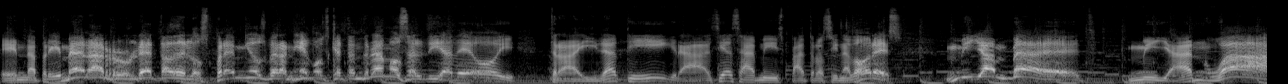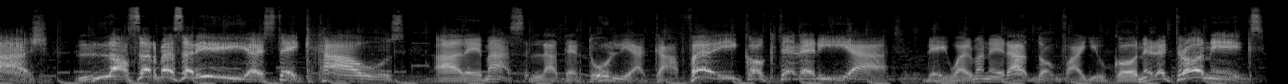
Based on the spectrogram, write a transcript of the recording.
en la primera ruleta de los premios veraniegos que tendremos el día de hoy. Traída a ti gracias a mis patrocinadores. Millán Bet, Millán Wash, la cervecería Steakhouse. Además, la tertulia, café y coctelería. De igual manera, Don con Electronics.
